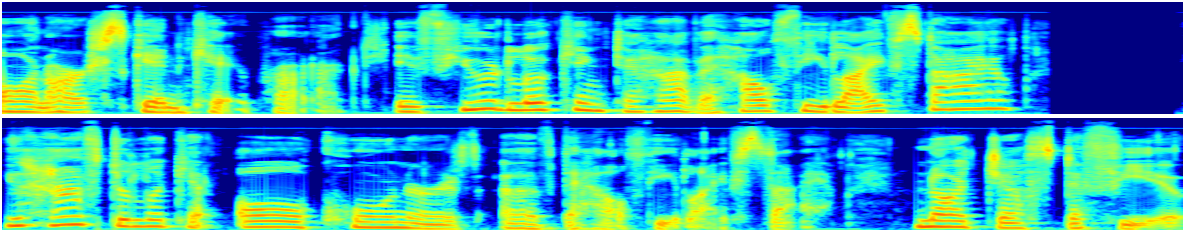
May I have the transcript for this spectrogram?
on our skincare product. If you're looking to have a healthy lifestyle, you have to look at all corners of the healthy lifestyle, not just a few.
